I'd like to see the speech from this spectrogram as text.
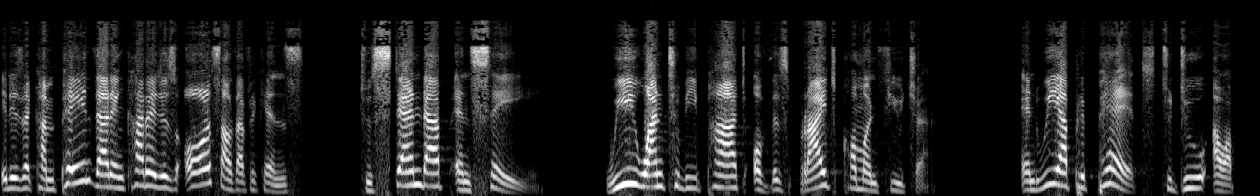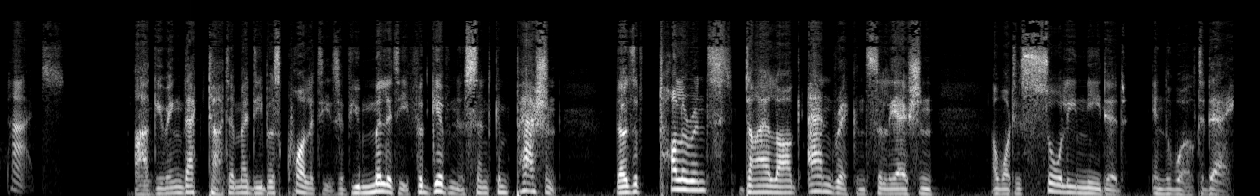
It is a campaign that encourages all South Africans to stand up and say, we want to be part of this bright common future, and we are prepared to do our part. Arguing that Tata Madiba's qualities of humility, forgiveness and compassion, those of tolerance, dialogue and reconciliation, are what is sorely needed in the world today.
